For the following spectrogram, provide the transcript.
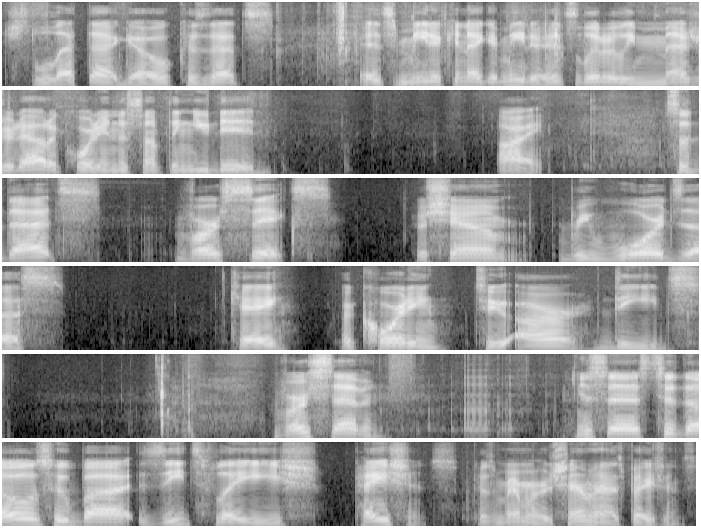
Just let that go, because that's it's meta keneged meta. It's literally measured out according to something you did. All right. So that's verse 6. Hashem rewards us, okay, according to our deeds. Verse 7. It says, To those who by Zitzfleish, patience, because remember, Hashem has patience.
